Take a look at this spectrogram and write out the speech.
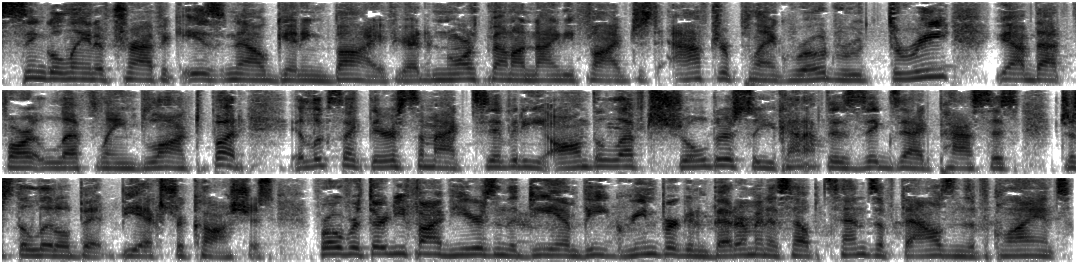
single lane of traffic is now getting by. If you're headed northbound on 95, just after Plank Road, Route 3, you have that far left lane blocked. But it looks like there's some activity on the left shoulder, so you kind of have to zigzag past this just a little bit. Be extra cautious. For over 35 years in the DMV, Greenberg and Bederman has helped tens of thousands of clients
